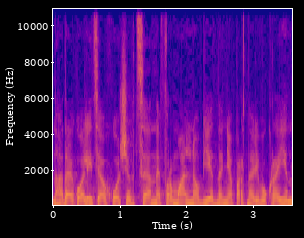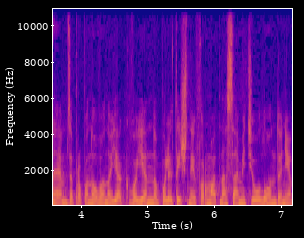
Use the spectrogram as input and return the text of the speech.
Нагадаю, коаліція охочих це неформальне об'єднання партнерів України. Запропоновано як воєнно-політичний формат на саміті у Лондоні.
